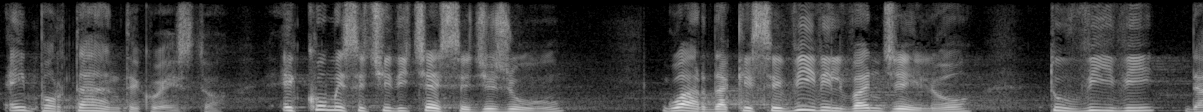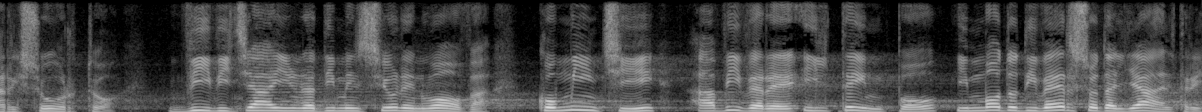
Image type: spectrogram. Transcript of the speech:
È importante questo. È come se ci dicesse Gesù, guarda che se vivi il Vangelo, tu vivi da risorto, vivi già in una dimensione nuova, cominci a vivere il tempo in modo diverso dagli altri.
